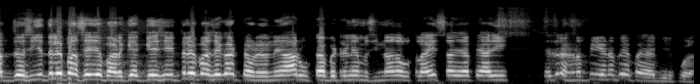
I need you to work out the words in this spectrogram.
ਅੱਜ ਅਸੀਂ ਇਧਰਲੇ ਪਾਸੇ ਜੇ ਵੜ ਕੇ ਅੱਗੇ ਸੀ ਇਧਰਲੇ ਪਾਸੇ ਘੱਟ ਆਉਣੇ ਹੁੰਦੇ ਆ। ਰੂਟਾ ਬਿਟਲੀਆਂ ਮਸ਼ੀਨਾਂ ਦਾ ਉਤਲਾ ਹਿੱਸਾ ਜਿਹਾ ਪਿਆ ਜੀ। ਇਧਰ ਹਣਪੀ ਹਣਪੇ ਪਿਆ ਵੀਰ ਕੋਲ।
